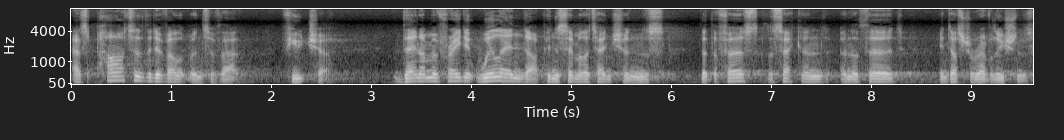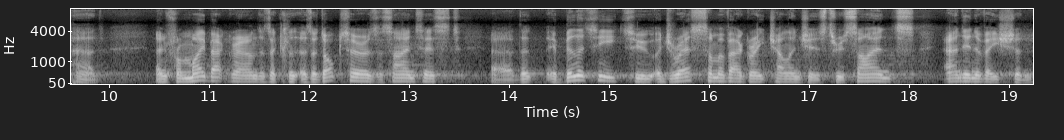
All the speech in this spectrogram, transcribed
as part of the development of that future, then I'm afraid it will end up in similar tensions that the first, the second, and the third industrial revolutions had. And from my background as a, as a doctor, as a scientist, uh, the ability to address some of our great challenges through science and innovation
